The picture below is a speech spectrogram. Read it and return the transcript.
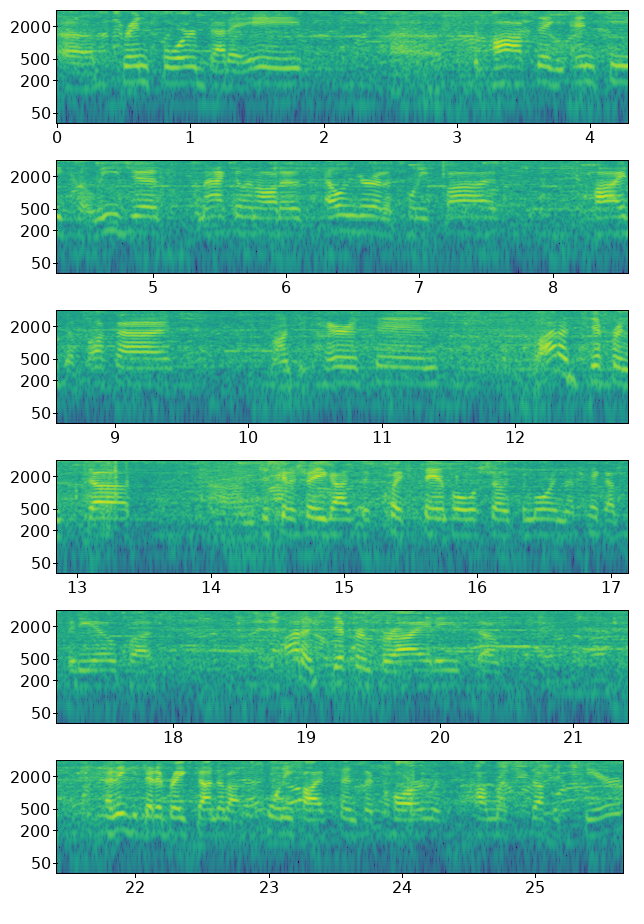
Uh, Bryn Forbes out of 8. Uh, some Optic, NT, Collegiate, Immaculate Autos, Ehlinger out of 25, Hides a Buckeye, Monte Harrison, a lot of different stuff. Um, just gonna show you guys a quick sample. We'll show some more in the pickups video, but a lot of different varieties. So I think he said it breaks down to about 25 cents a card with how much stuff is here.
